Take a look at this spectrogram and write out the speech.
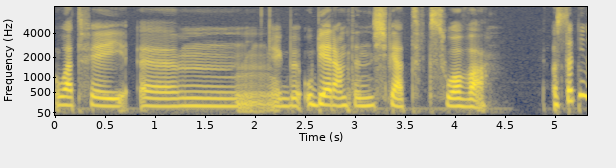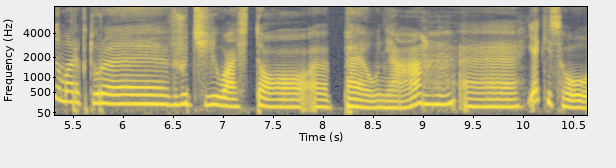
łatwiej jakby ubieram ten świat w słowa. Ostatni numer, który wrzuciłaś, to e, pełnia. Mhm. E, jakie są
